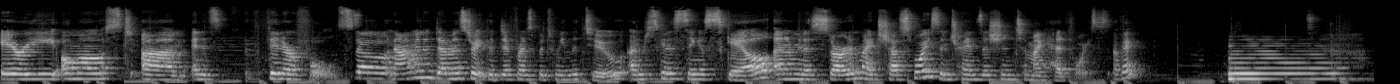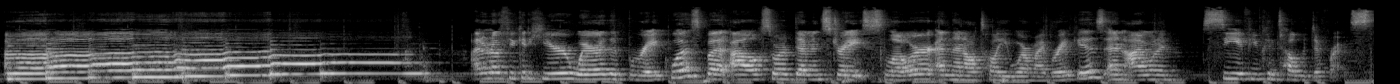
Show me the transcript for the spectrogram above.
airy almost, um, and it's thinner folds. So now I'm gonna demonstrate the difference between the two. I'm just gonna sing a scale and I'm gonna start in my chest voice and transition to my head voice, okay? I don't know if you could hear where the break was, but I'll sort of demonstrate slower and then I'll tell you where my break is and I want to see if you can tell the difference.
